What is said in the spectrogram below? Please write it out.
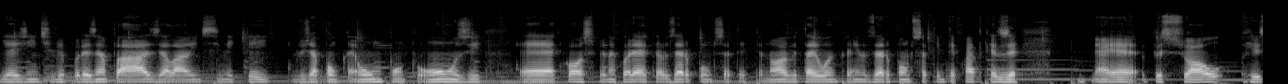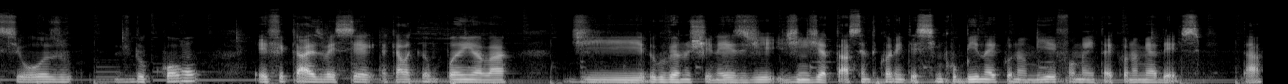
e a gente vê, por exemplo, a Ásia lá, o índice Nikkei do Japão caiu 1,11, é, COSP na Coreia caiu 0,79, Taiwan caindo 0,74, quer dizer, é, pessoal receoso do quão eficaz vai ser aquela campanha lá de, do governo chinês de, de injetar 145 bi na economia e fomentar a economia deles, tá?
